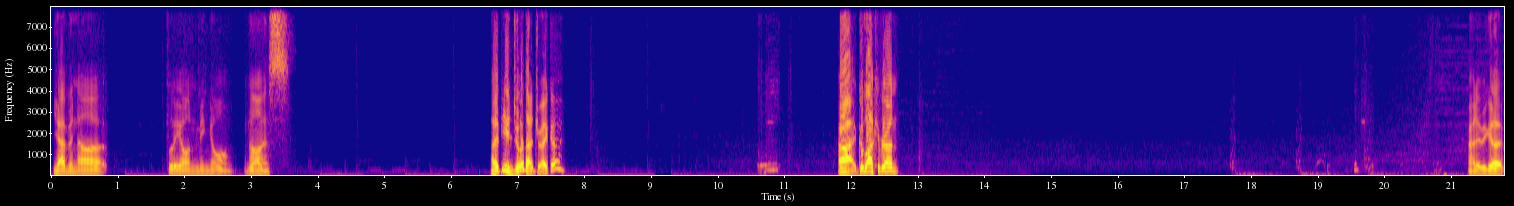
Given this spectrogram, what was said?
You haven't, uh, Fleon Mignon. Nice. I hope you enjoyed that, Draco. Alright, good luck, everyone. Alright, here we go.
